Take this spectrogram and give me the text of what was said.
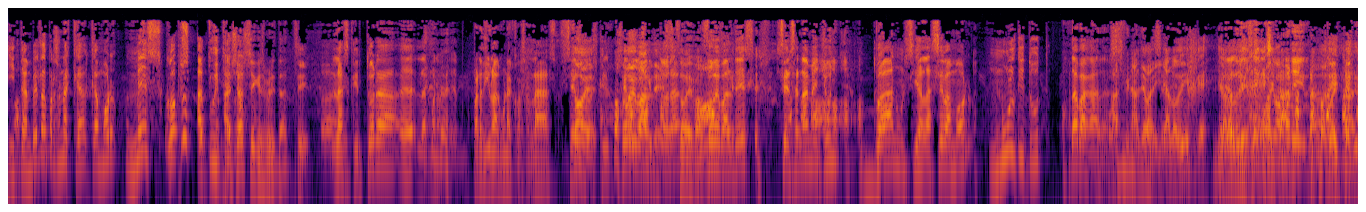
i també és la persona que, que ha mort més cops a Twitter. Això sí que és veritat. Sí. L'escriptora, eh, la, bueno, eh, per dir alguna cosa, la Zoe Valdés. pseudoescriptora Zoe Valdés. Zoe Valdés, sense anar més juny, va anunciar la seva mort multitud de vegades. Al final ja va dir, ja lo dije. Ja lo dije que Oh, se va a morir. Oh, i tant.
